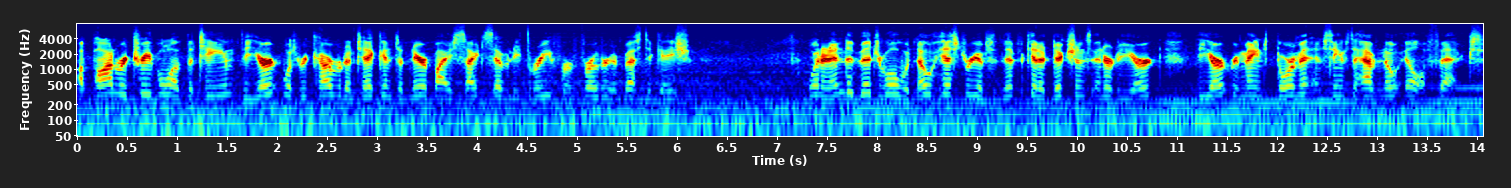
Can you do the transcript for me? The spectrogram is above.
Upon retrieval of the team, the yurt was recovered and taken to nearby Site-73 for further investigation. When an individual with no history of significant addictions enters the yurt, the yurt remains dormant and seems to have no ill effects.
